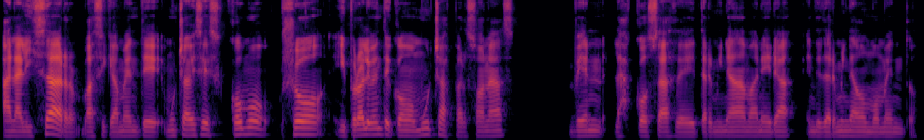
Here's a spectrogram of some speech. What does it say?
analizar básicamente muchas veces cómo yo y probablemente como muchas personas ven las cosas de determinada manera en determinado momento.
